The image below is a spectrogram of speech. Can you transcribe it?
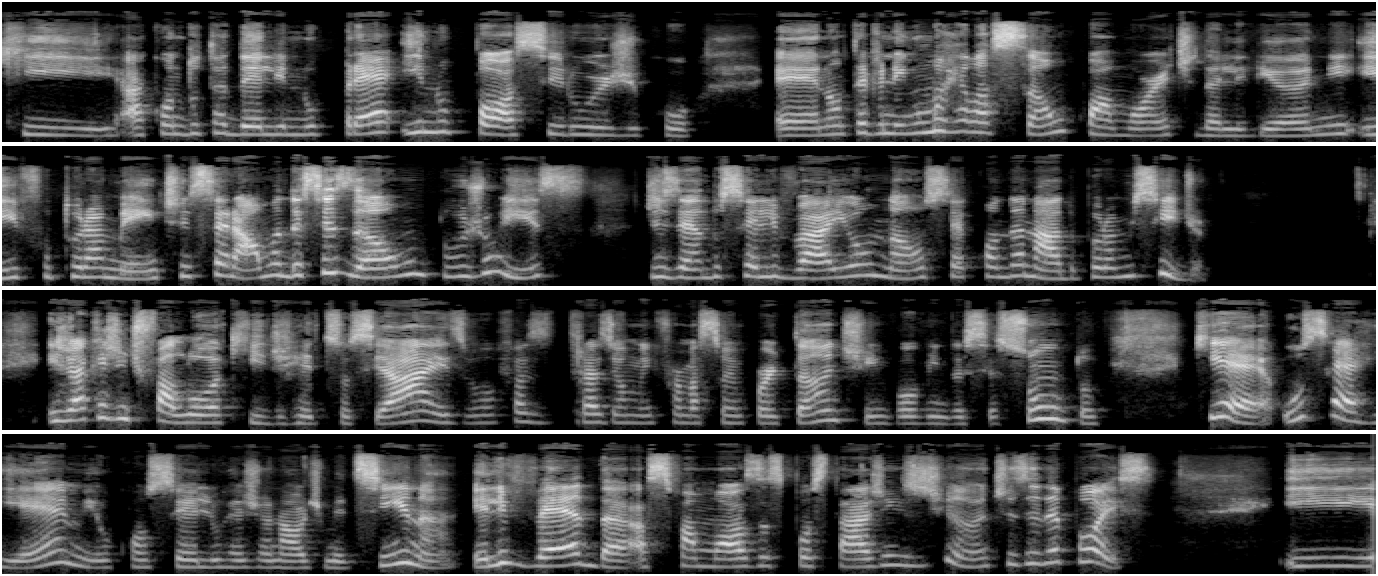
que a conduta dele no pré e no pós-cirúrgico é, não teve nenhuma relação com a morte da Liliane e futuramente será uma decisão do juiz dizendo se ele vai ou não ser condenado por homicídio. E já que a gente falou aqui de redes sociais, vou fazer, trazer uma informação importante envolvendo esse assunto, que é o CRM, o Conselho Regional de Medicina, ele veda as famosas postagens de antes e depois. E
